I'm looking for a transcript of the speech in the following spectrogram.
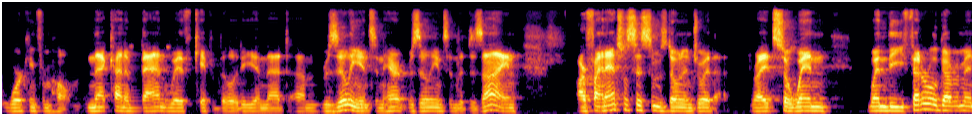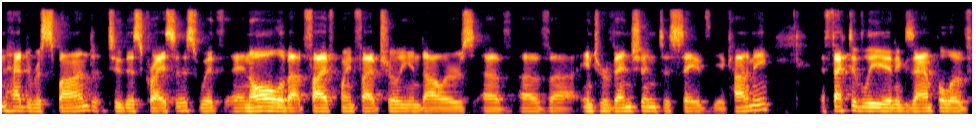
working from home and that kind of bandwidth capability and that um, resilience inherent resilience in the design our financial systems don't enjoy that right so when when the federal government had to respond to this crisis with in all about 5.5 trillion dollars of, of uh, intervention to save the economy effectively an example of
